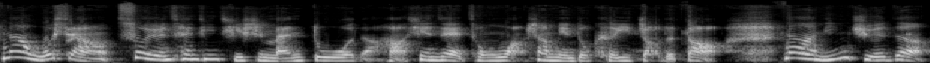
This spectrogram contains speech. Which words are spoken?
那我想溯源餐厅其实蛮多的哈，现在从网上面都可以找得到。那您觉得，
